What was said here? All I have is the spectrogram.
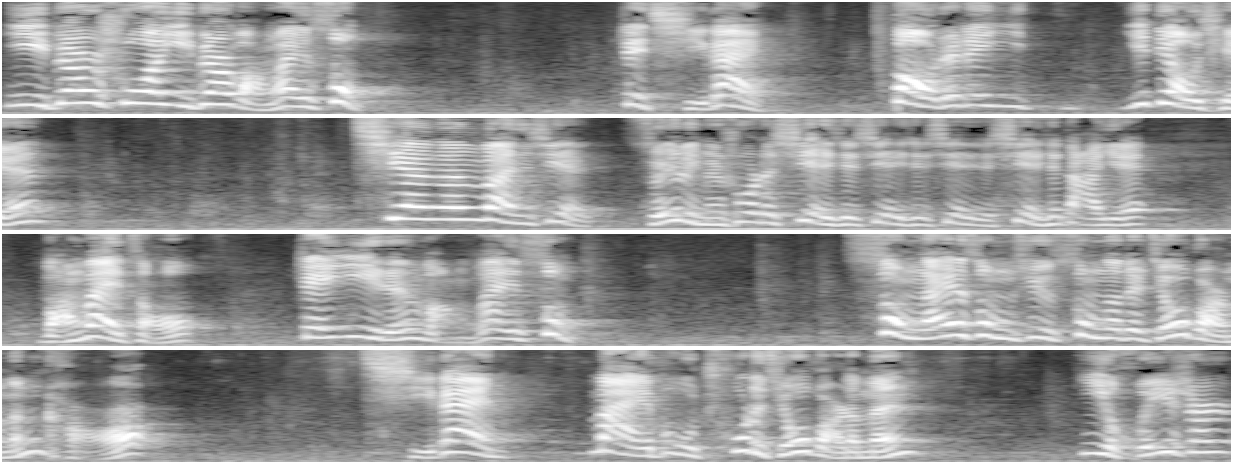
一边说一边往外送。这乞丐抱着这一一吊钱，千恩万谢，嘴里面说着谢谢谢谢谢谢谢谢大爷，往外走。这一人往外送。送来送去，送到这酒馆门口。乞丐，迈步出了酒馆的门，一回身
